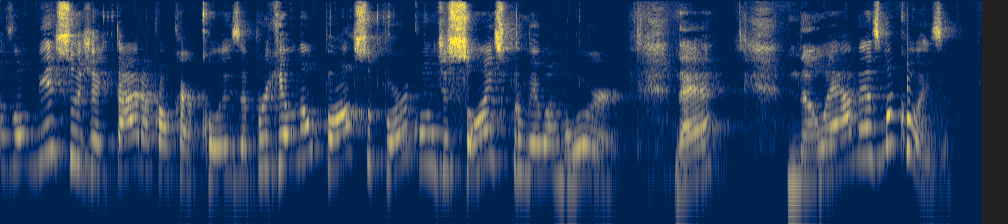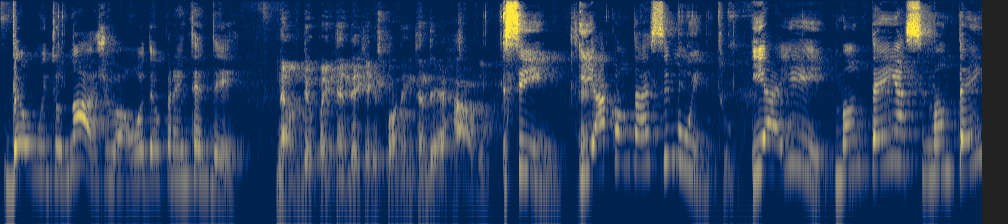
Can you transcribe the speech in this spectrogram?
eu vou me sujeitar a qualquer coisa porque eu não posso pôr condições para o meu amor, né? Não é a mesma coisa. Deu muito nó, João, ou deu para entender? Não, deu para entender que eles podem entender errado. Sim, é. e acontece muito. E aí mantém-se mantém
